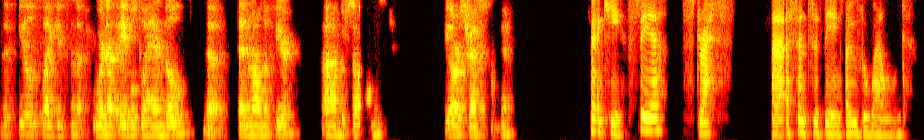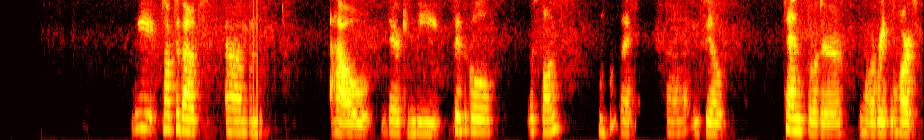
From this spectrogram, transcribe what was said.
that feels like it's not, we're not able to handle the that amount of fear. Um, yeah. So or stress. Yeah. Thank you. Fear, stress, uh, a sense of being overwhelmed. We talked about um, how there can be physical response mm-hmm. that uh, you feel tense or there, you have a racing heart with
